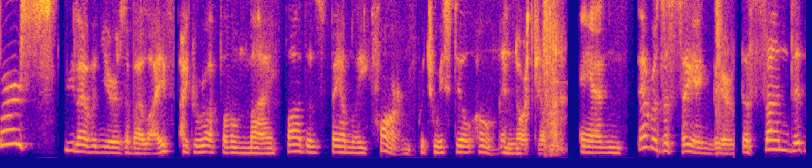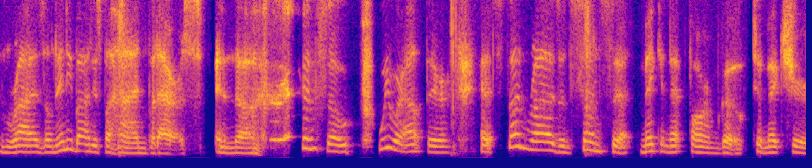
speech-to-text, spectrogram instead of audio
first 11 years of my life. I grew up on my father's family farm, which we still own in North Carolina. And there was a saying there the sun didn't rise on anybody's behind but ours. And, uh, and so we were out there at sunrise and sunset making that farm go to make sure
